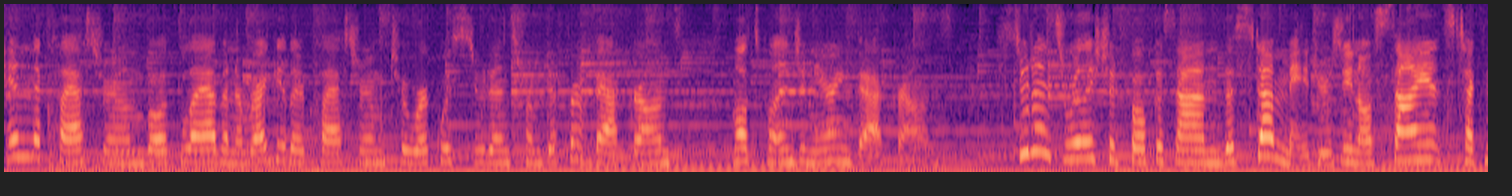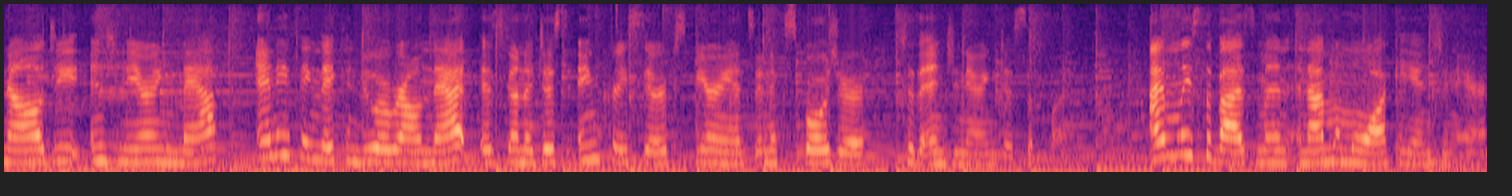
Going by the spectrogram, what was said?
in the classroom, both lab and a regular classroom, to work with students from different backgrounds, multiple engineering backgrounds. Students really should focus on the STEM majors, you know, science, technology, engineering, math, anything they can do around that is going to just increase their experience and exposure to the engineering discipline. I'm Lisa Bosman and I'm a Milwaukee engineer.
